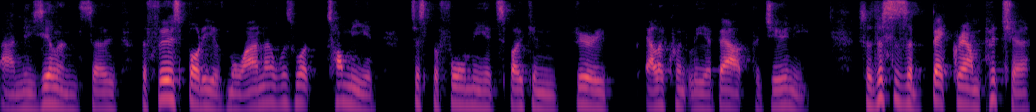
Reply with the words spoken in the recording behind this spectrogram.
uh, New Zealand. So the first body of Moana was what Tommy had just before me had spoken very eloquently about the journey. So this is a background picture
